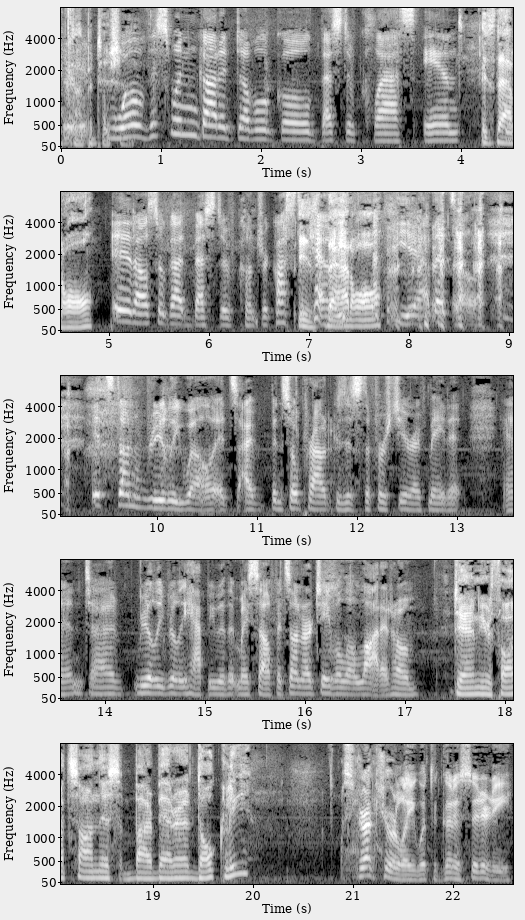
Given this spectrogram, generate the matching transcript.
Gate competition? Well, this one got a double gold, best of class, and Is that all? it also got best of Contra Costa Is County. that all? yeah, that's all. It's done really well. It's I've been so proud because it's the first year I've made it, and uh, really, really happy with it myself. It's on our table a lot at home. Dan, your thoughts on this Barbera d'Oakley? Structurally, with the good acidity,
